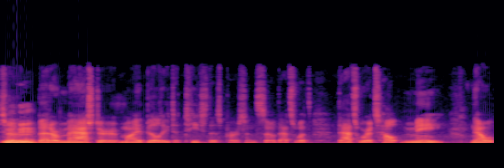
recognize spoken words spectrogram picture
to mm-hmm. better master my ability to teach this person? So that's what that's where it's helped me now,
